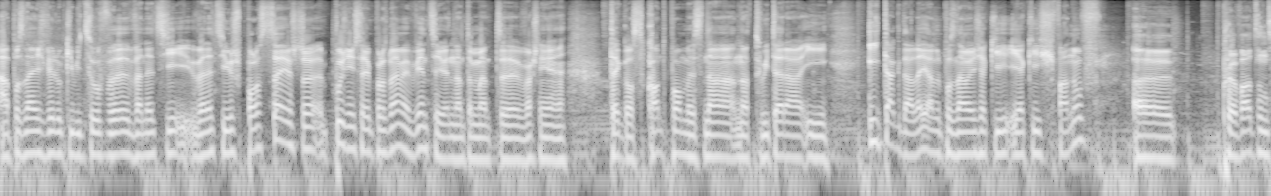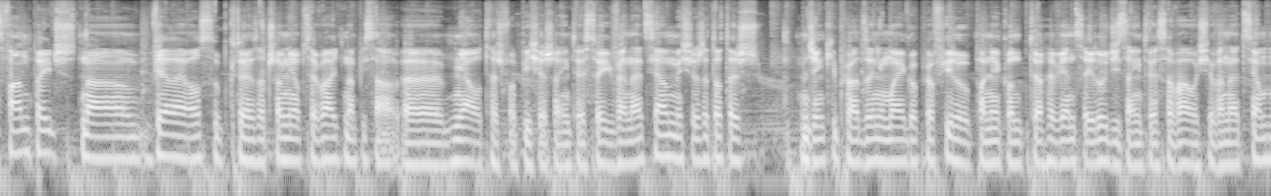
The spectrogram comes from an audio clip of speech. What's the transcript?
A poznałeś wielu kibiców e, Wenecji, Wenecji już w Polsce? Jeszcze później sobie porozmawiamy więcej na temat e, właśnie tego, skąd pomysł na, na Twittera i, i tak dalej, ale poznałeś jaki, jakichś fanów? E, prowadząc fanpage na wiele osób, które zaczęły mnie obserwować, napisało, e, miało też w opisie, że interesuje ich Wenecja. Myślę, że to też dzięki prowadzeniu mojego profilu poniekąd trochę więcej ludzi zainteresowało się Wenecją.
